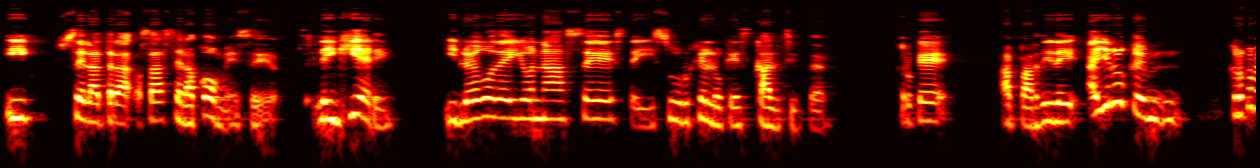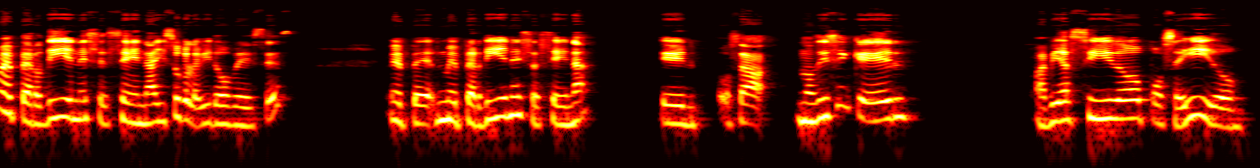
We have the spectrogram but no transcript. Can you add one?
y se la, tra o sea, se la come, se, le ingiere. Y luego de ello nace este, y surge lo que es Calcifer. Creo que a partir de hay algo que creo que me perdí en esa escena, hizo que la vi dos veces, me, perdí en esa escena. Él, o sea, nos dicen que él había sido poseído,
